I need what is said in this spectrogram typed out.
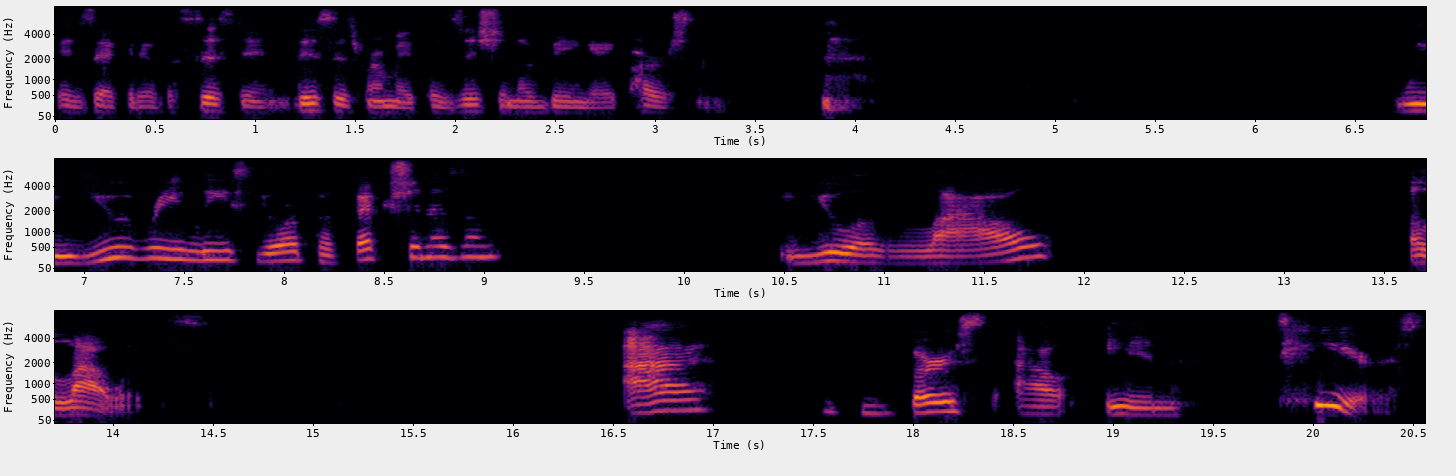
executive assistant. This is from a position of being a person. when you release your perfectionism, you allow allowance. I burst out in tears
